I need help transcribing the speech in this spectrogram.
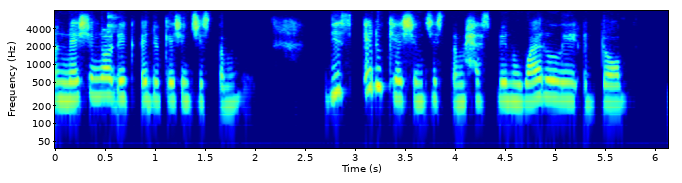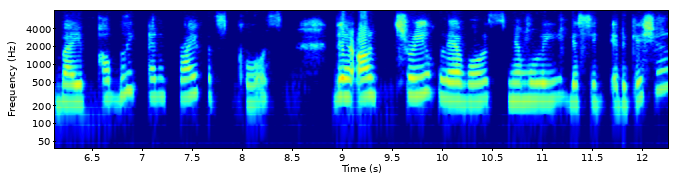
a national education system. This education system has been widely adopted by public and private schools. There are three levels, namely basic education,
